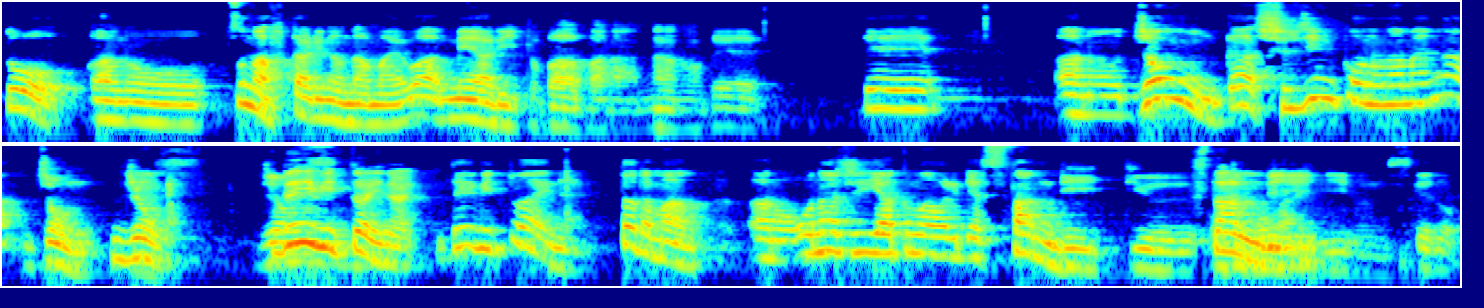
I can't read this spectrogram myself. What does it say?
とあの妻2人の名前はメアリーとバーバラなのでであのジョンが主人公の名前がジョン。ジョン。ジョン。デイビッドはいない。デイビッドはいない。ただまああの同じ役回りでスタンリーっていうスタンリー。いるんですけど。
